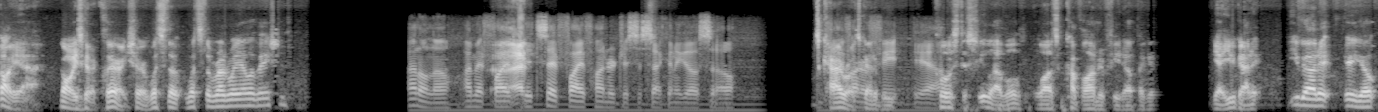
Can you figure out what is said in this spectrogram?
Oh yeah. Oh, he's gonna clear it. Sure. What's the What's the runway elevation? I don't know. I'm at uh, five. I- it said 500 just a second ago, so. It's Cairo. It's 500 got to be. Yeah. close to sea level. Well, it's a couple hundred feet up. I guess. Yeah, you got it. You got it. There you go.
